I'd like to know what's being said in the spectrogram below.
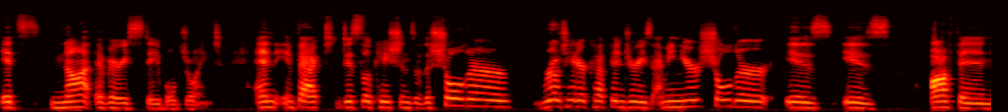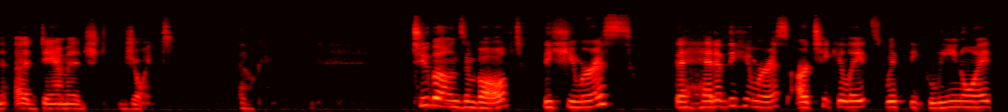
It's not a very stable joint. And in fact, dislocations of the shoulder, rotator cuff injuries, I mean, your shoulder is, is often a damaged joint. Okay. Two bones involved, the humerus, the head of the humerus articulates with the glenoid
